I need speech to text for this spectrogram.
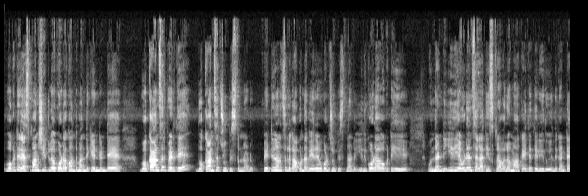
ఒకటి రెస్పాన్స్ షీట్లో కూడా కొంతమందికి ఏంటంటే ఒక ఆన్సర్ పెడితే ఒక ఆన్సర్ చూపిస్తున్నాడు. పెట్టిన ఆన్సర్లు కాకుండా వేరేవి కూడా చూపిస్తున్నాడు. ఇది కూడా ఒకటి ఉందండి. ఇది ఎవిడెన్స్ ఎలా తీసుకురావాలో మాకైతే తెలియదు ఎందుకంటే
